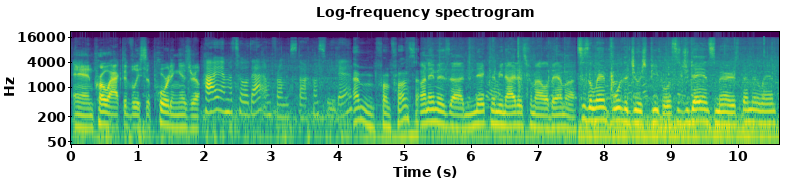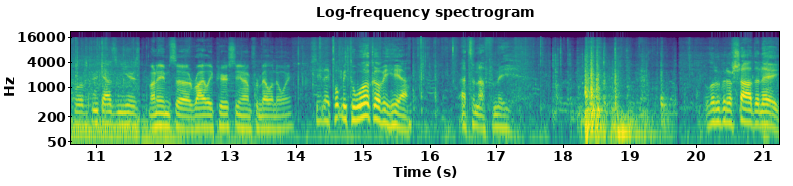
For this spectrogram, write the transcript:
and proactively supporting Israel. Hi, I'm Matilda. I'm from Stockholm, Sweden. I'm from France. My name is uh, Nick Nemunitis from Alabama. This is a land for the Jewish people. It's is Judea and Samaria. It's been their land for over 3,000 years. My name's uh, Riley Piercy and I'm from Illinois. See, they put me to work over here. That's enough for me. Little bit of Chardonnay.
